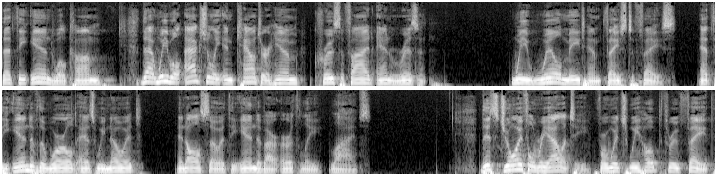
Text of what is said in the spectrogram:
that the end will come, that we will actually encounter him crucified and risen. We will meet him face to face at the end of the world as we know it, and also at the end of our earthly lives. This joyful reality, for which we hope through faith,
